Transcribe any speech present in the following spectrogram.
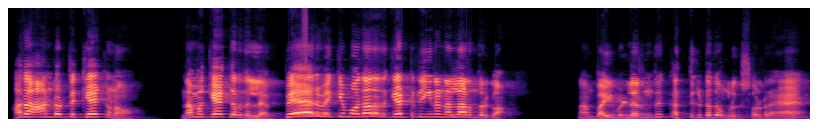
அதை ஆண்டவர்கிட்ட கேட்கணும். நம்ம கேட்கறது இல்லை. பேர் வைக்கும் போதாவது அதை கேட்டுட்டீங்கன்னா நல்லா இருந்திருக்கும். நான் பைபிள்ல இருந்து கற்றுக்கிட்டதை உங்களுக்கு சொல்கிறேன்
